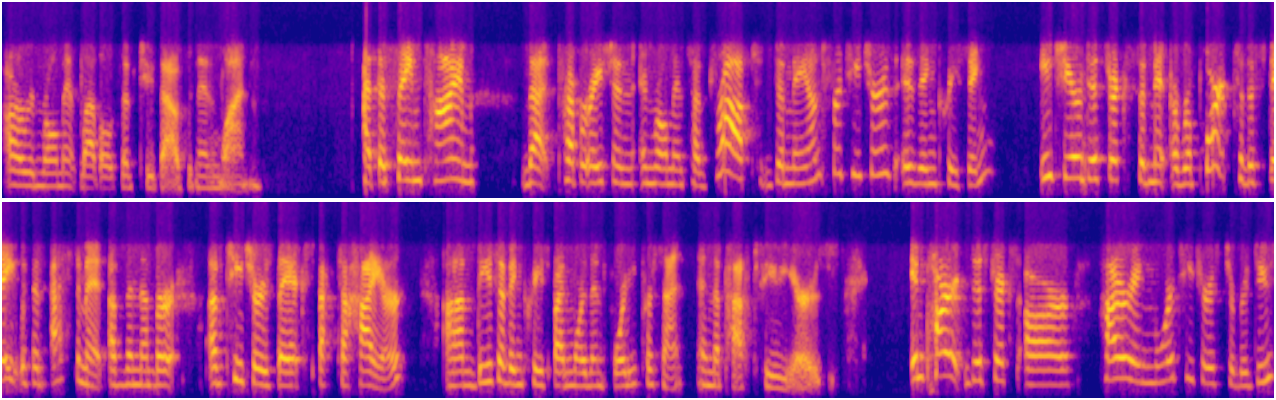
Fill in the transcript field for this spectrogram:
our enrollment levels of 2001. At the same time that preparation enrollments have dropped, demand for teachers is increasing. Each year, districts submit a report to the state with an estimate of the number of teachers they expect to hire. Um, these have increased by more than 40% in the past few years. In part, districts are hiring more teachers to reduce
